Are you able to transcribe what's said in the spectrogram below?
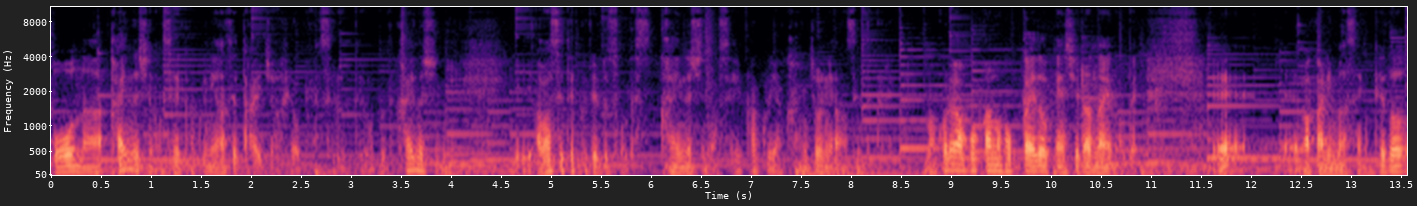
オーナー飼い主の性格に合わせた愛情を表現するということで飼い主に合わせてくれるそうです。飼い主の性格や感情に合わせてくれる、まあ、これは他の北海道犬知らないので、えー、分かりませんけど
